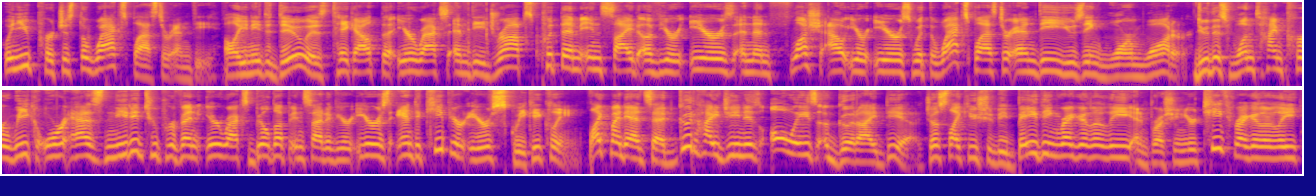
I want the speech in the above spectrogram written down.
when you purchase the Wax Blaster MD. All you need to do is take out the Earwax MD drops, put them inside of your ears, and then flush out your ears with the Wax Blaster MD using warm water. Do this one time per week or as needed to prevent earwax buildup inside of your ears and to keep your ears squeaky clean. Like my dad said, good hygiene is always a good idea. Just like you should be bathing regularly and brushing your teeth regularly,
